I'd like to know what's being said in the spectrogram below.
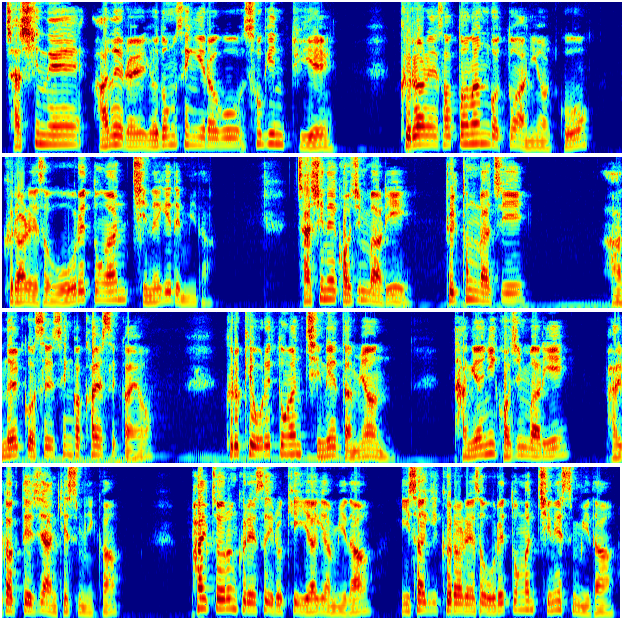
자신의 아내를 여동생이라고 속인 뒤에 그랄에서 떠난 것도 아니었고 그랄에서 오랫동안 지내게 됩니다. 자신의 거짓말이 들통나지 않을 것을 생각하였을까요? 그렇게 오랫동안 지내다면 당연히 거짓말이 발각되지 않겠습니까? 8절은 그래서 이렇게 이야기합니다. 이삭이 그랄에서 오랫동안 지냈습니다.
